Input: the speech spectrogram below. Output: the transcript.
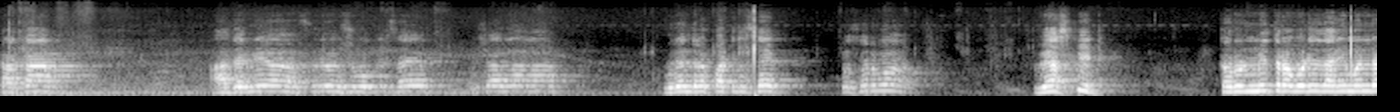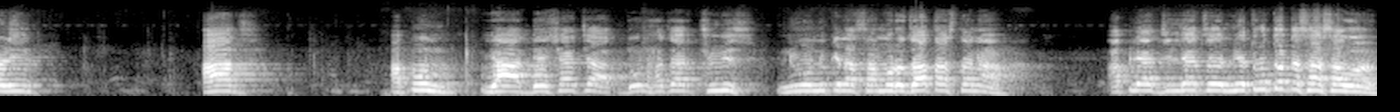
काका आदरणीय सूर्यवंशी वकील साहेब विशाल नाना वीरेंद्र पाटील साहेब व सर्व व्यासपीठ तरुण मित्र वडीलधारी मंडळी आज आपण या देशाच्या दोन हजार चोवीस निवडणुकीला सामोरं जात असताना आपल्या जिल्ह्याचं नेतृत्व कसं असावं?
